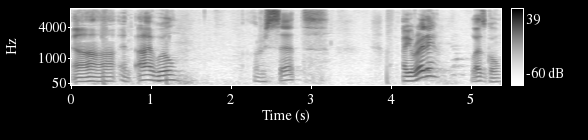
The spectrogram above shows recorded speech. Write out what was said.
Uh, and I will reset. Are you ready? Let's go.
